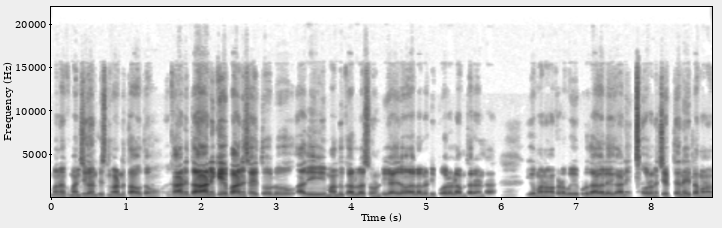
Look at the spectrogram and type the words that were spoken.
మనకు మంచిగా అనిపిస్తుంది కాబట్టి తాగుతాము కానీ దానికే బానిస అయితోళ్ళు అది మందు కళ్ళు అసలు హైదరాబాద్లో డిపోలలో అమ్ముతారంట. ఇక మనం అక్కడ పోయి ఎప్పుడు తాగలేదు కానీ వాళ్ళని చెప్తేనే ఇట్లా మనం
